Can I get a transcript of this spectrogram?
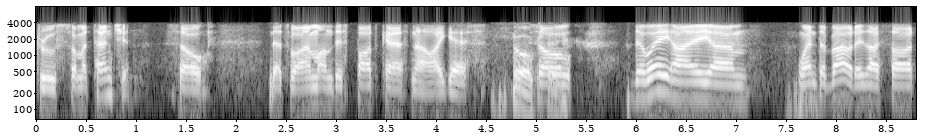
drew some attention. So that's why I'm on this podcast now, I guess. Okay. So the way I um, went about it, I thought,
